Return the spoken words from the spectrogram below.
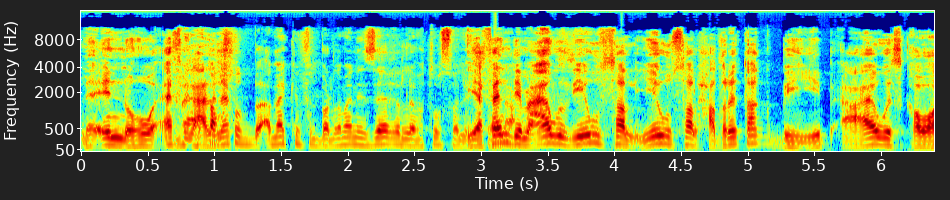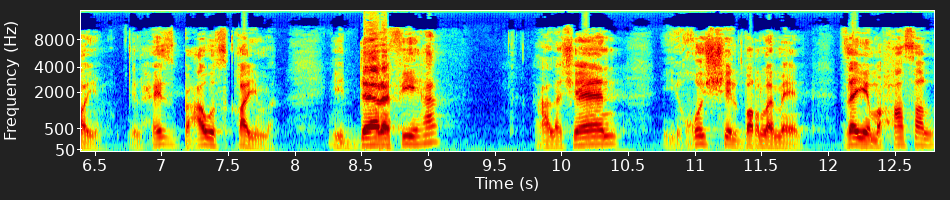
لأنه هو قافل يعني على نفسه تقصد بأماكن في البرلمان إزاي غير لما توصل يا للشارع؟ فندم عاوز يوصل يوصل حضرتك بيبقى عاوز قوايم الحزب عاوز قايمة يتدارى فيها علشان يخش البرلمان. زي ما حصل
